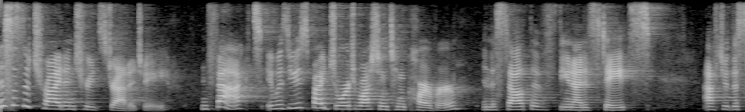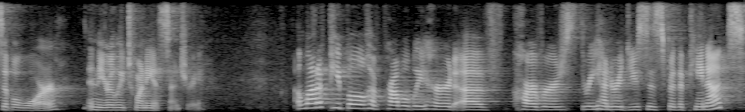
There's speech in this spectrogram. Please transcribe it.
this is a tried and true strategy. In fact, it was used by George Washington Carver in the south of the United States after the Civil War in the early 20th century. A lot of people have probably heard of Carver's 300 uses for the peanut,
